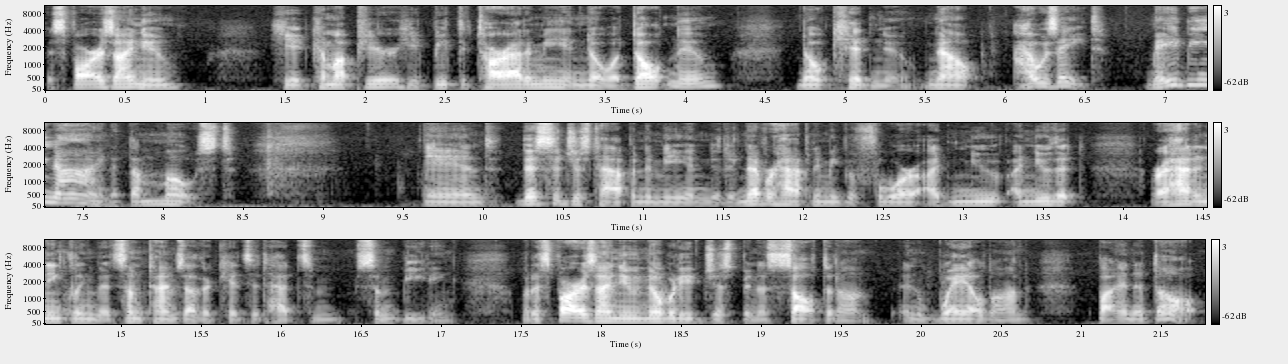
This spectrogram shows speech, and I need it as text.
As far as I knew, he had come up here, he'd beat the tar out of me, and no adult knew, no kid knew. Now, I was eight, maybe nine at the most. And this had just happened to me, and it had never happened to me before. I knew, I knew that, or I had an inkling that sometimes other kids had had some some beating. But as far as I knew, nobody had just been assaulted on and wailed on by an adult.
